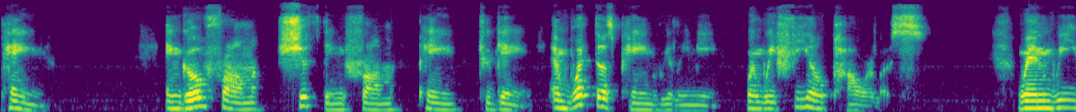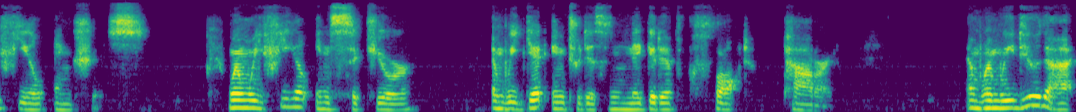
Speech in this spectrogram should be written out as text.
pain and go from shifting from pain to gain. And what does pain really mean? When we feel powerless, when we feel anxious, when we feel insecure, and we get into this negative thought pattern. And when we do that,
